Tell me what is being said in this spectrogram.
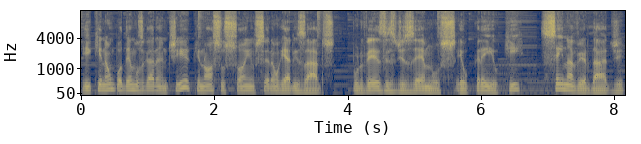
e que não podemos garantir que nossos sonhos serão realizados. Por vezes dizemos eu creio que, sem na verdade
